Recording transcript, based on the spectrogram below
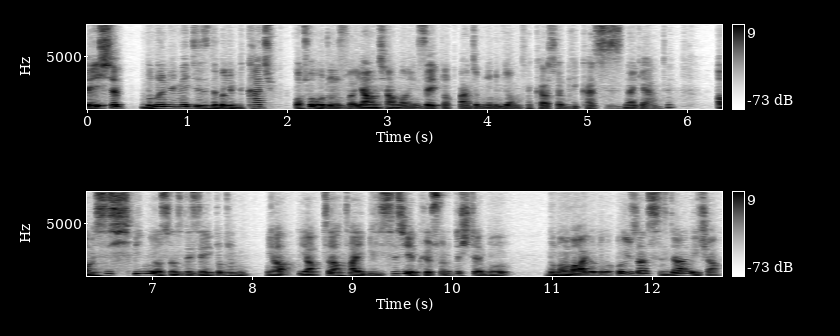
Ve işte bunu bilmediğinizde böyle birkaç oto vurduğunuzda yanlış anlamayın. Zeytnot bence bunu biliyorum tekrar söyleyeyim dikkatsizliğine geldi. Ama siz hiç bilmiyorsanız ve Zeytnot'un ya, yaptığı hatayı bilinçsizce yapıyorsunuz işte bu buna mal oluyor. O yüzden sizden ricam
